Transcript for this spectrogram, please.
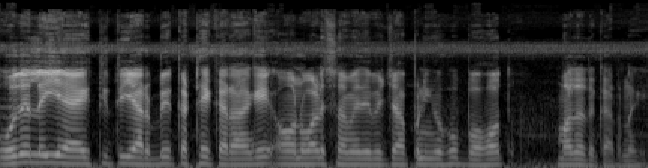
ਉਹਦੇ ਲਈ ਐਕਟੀ ਤਜਰਬੇ ਇਕੱਠੇ ਕਰਾਂਗੇ। ਆਉਣ ਵਾਲੇ ਸਮੇਂ ਦੇ ਵਿੱਚ ਆਪਣੀ ਉਹ ਬਹੁਤ ਮਦਦ ਕਰਨਗੇ।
